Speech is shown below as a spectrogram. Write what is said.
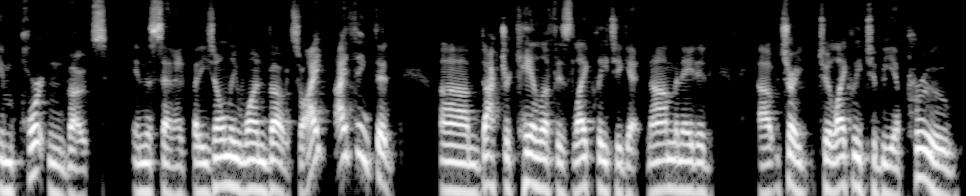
important votes in the Senate, but he's only one vote. So I, I think that um, Dr. Califf is likely to get nominated, uh, sorry, to likely to be approved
